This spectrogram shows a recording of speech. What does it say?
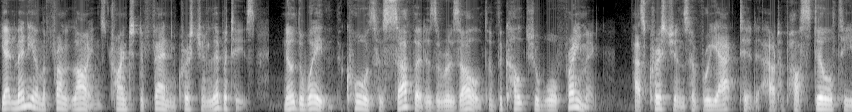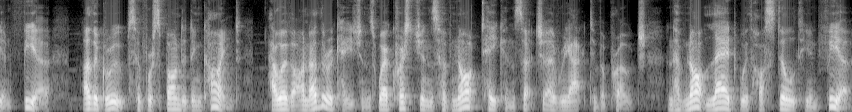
Yet many on the front lines trying to defend Christian liberties know the way that the cause has suffered as a result of the culture war framing. As Christians have reacted out of hostility and fear, other groups have responded in kind. However, on other occasions where Christians have not taken such a reactive approach and have not led with hostility and fear,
